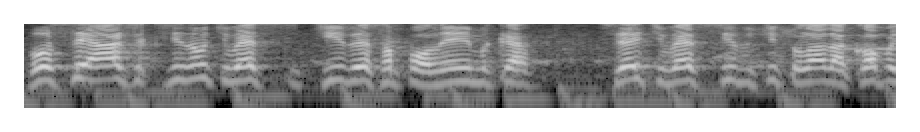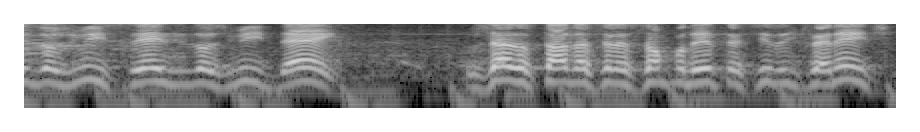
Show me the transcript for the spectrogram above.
Você acha que se não tivesse tido essa polêmica, se ele tivesse sido titular da Copa de 2006 e 2010, os resultados da seleção poderiam ter sido diferentes?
